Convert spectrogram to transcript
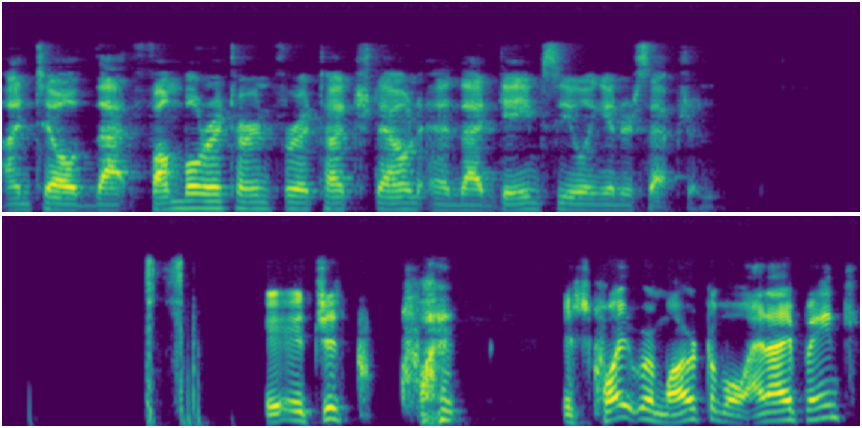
until that fumble return for a touchdown and that game sealing interception. It, it just quite it's quite remarkable. And I think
